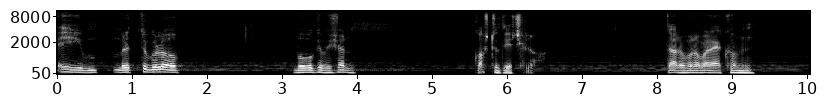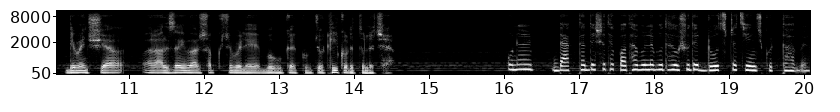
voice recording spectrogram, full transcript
এই মৃত্যুগুলো বউকে ভীষণ কষ্ট দিয়েছিল। তার উপর আবার এখন ডিমেনশিয়া আর আলজাইমার সব কিছু মিলে বউকে খুব জটিল করে তুলেছে। ওনার ডাক্তারদের সাথে কথা বলে বোধহয় ওষুধের ডোজটা চেঞ্জ করতে হবে।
